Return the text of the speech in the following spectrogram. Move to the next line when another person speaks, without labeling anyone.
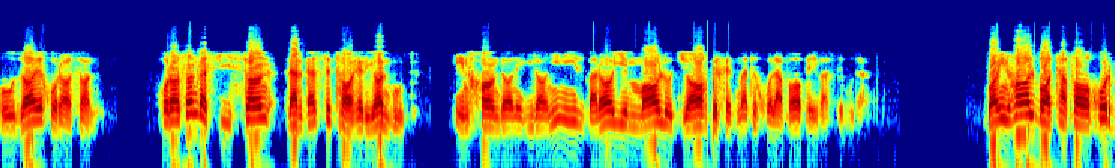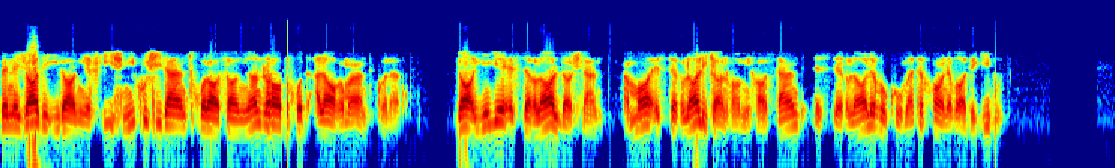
اوضاع خراسان. خراسان و سیستان در دست تاهریان بود. این خاندان ایرانی نیز برای مال و جاه به خدمت خلفا پیوسته بودند. با این حال با تفاخر به نژاد ایرانی خیش میکوشیدند خراسانیان را به خود علاقمند کنند. دایه استقلال داشتند اما استقلالی که آنها می‌خواستند استقلال حکومت خانوادگی بود.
